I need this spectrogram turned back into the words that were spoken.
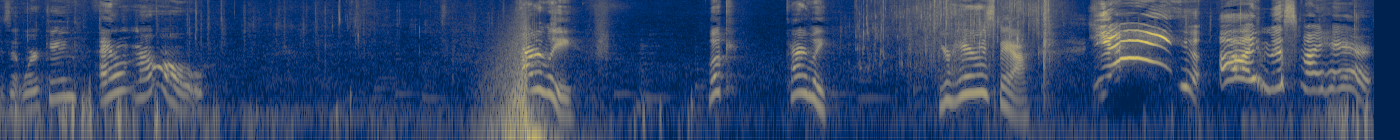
Is it working? I don't know. Carly! Look, Carly. Your hair is back. Yay! Oh, I missed my hair.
